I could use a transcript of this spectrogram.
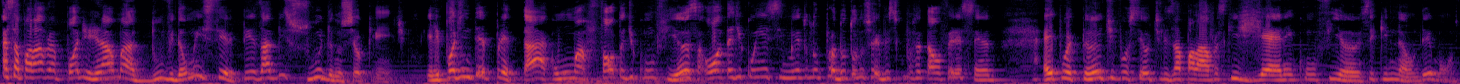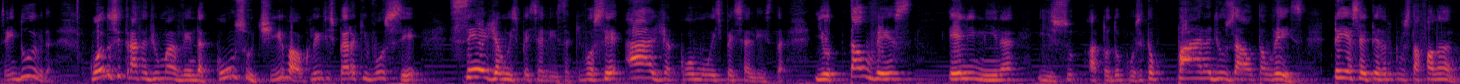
Essa palavra pode gerar uma dúvida, uma incerteza absurda no seu cliente. Ele pode interpretar como uma falta de confiança ou até de conhecimento no produto ou no serviço que você está oferecendo. É importante você utilizar palavras que gerem confiança e que não demonstrem dúvida. Quando se trata de uma venda consultiva, o cliente espera que você seja um especialista, que você haja como um especialista. E o talvez elimina isso a todo custo. Então, para de usar o talvez. Tenha certeza do que você está falando.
